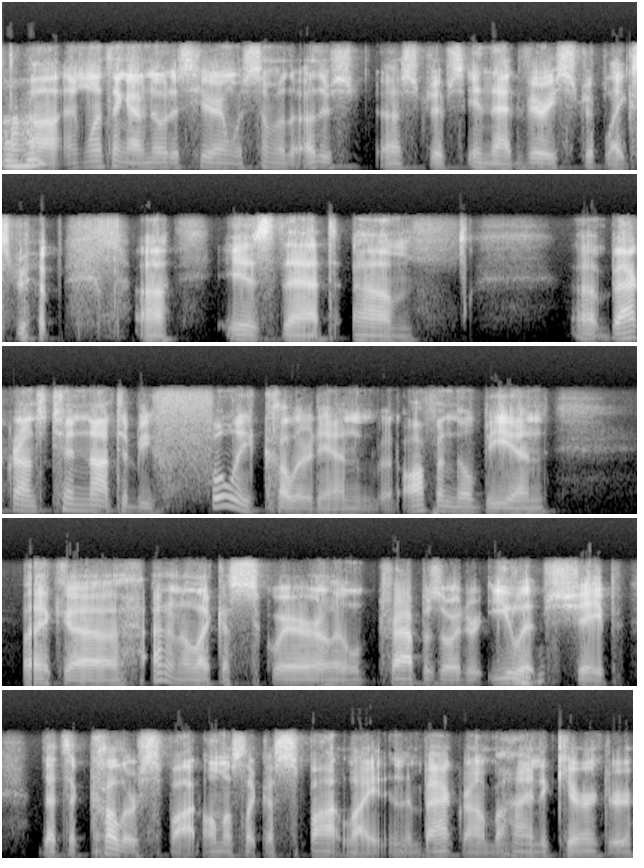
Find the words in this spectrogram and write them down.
Uh-huh. Uh, and one thing I've noticed here, and with some of the other uh, strips in that very strip, uh, is that um, uh, backgrounds tend not to be fully colored in, but often they'll be in like a, I don't know, like a square, a little trapezoid or ellipse mm-hmm. shape that's a color spot, almost like a spotlight in the background behind a character,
